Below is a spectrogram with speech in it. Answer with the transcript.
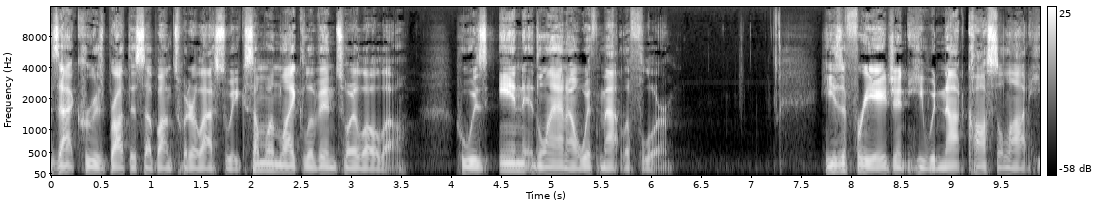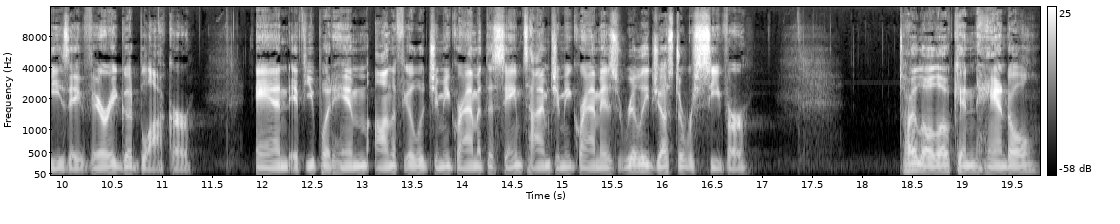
Zach Kruse brought this up on Twitter last week. Someone like Levine Toilolo, who is in Atlanta with Matt LaFleur. He's a free agent. He would not cost a lot. He's a very good blocker. And if you put him on the field with Jimmy Graham at the same time, Jimmy Graham is really just a receiver. Toilolo can handle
